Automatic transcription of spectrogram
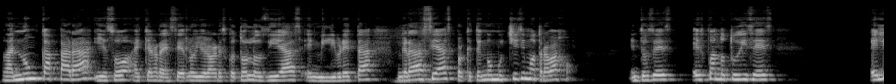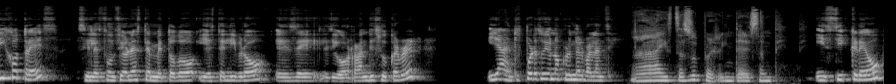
O sea, nunca para y eso hay que agradecerlo. Yo lo agradezco todos los días en mi libreta. Gracias porque tengo muchísimo trabajo. Entonces, es cuando tú dices, elijo tres, si les funciona este método y este libro es de, les digo, Randy Zuckerberg, y ya, entonces por eso yo no creo en el balance. Ay, está súper interesante. Y sí creo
